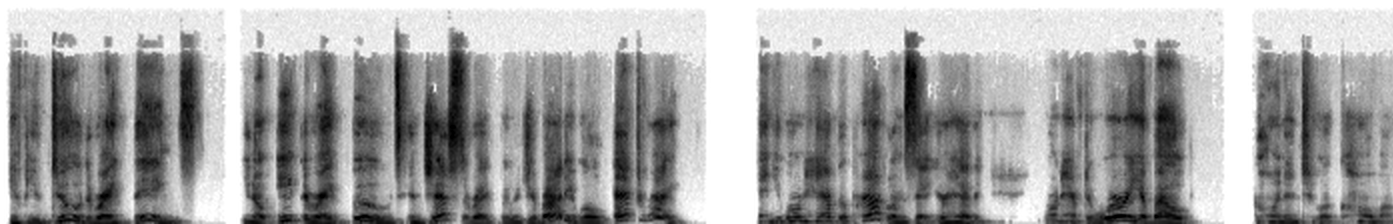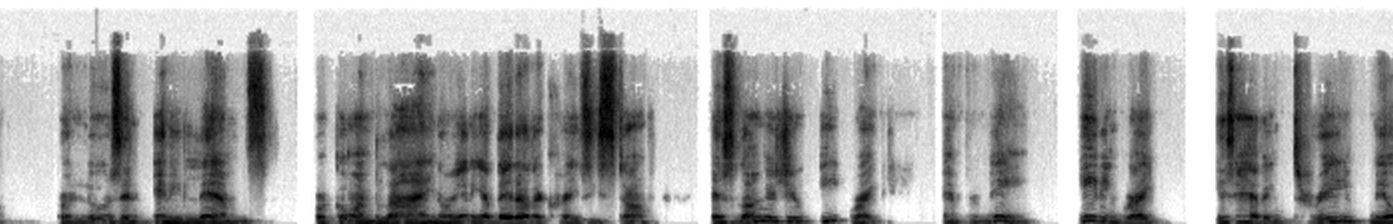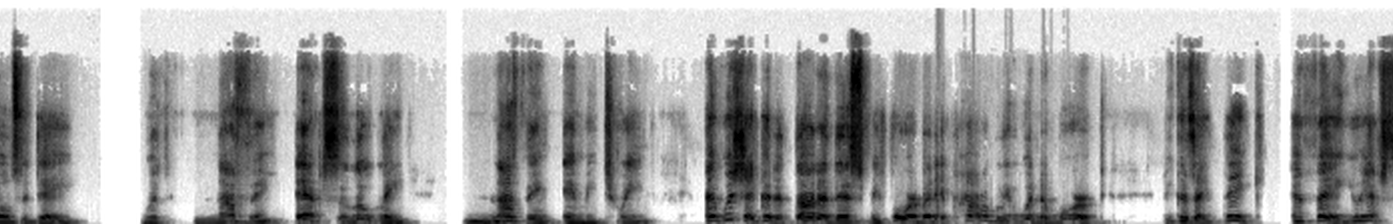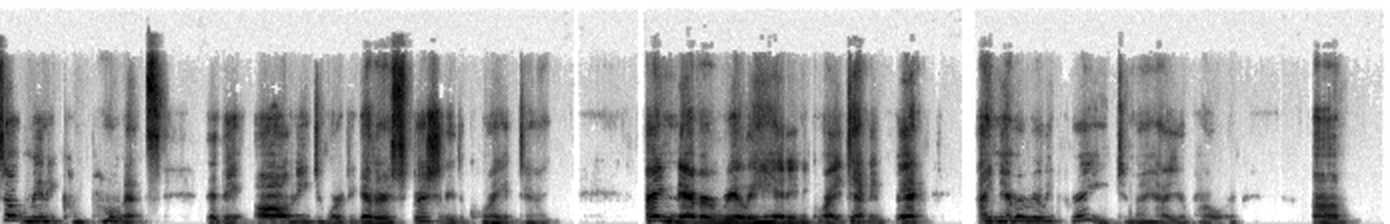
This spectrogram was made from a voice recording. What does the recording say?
if you do the right things, you know, eat the right foods, ingest the right foods, your body will act right. And you won't have the problems that you're having. You won't have to worry about going into a coma or losing any limbs or going blind or any of that other crazy stuff, as long as you eat right. And for me, eating right is having three meals a day with nothing, absolutely nothing in between. I wish I could have thought of this before, but it probably wouldn't have worked because I think FA, you have so many components that they all need to work together, especially the quiet time. I never really had any quiet time. In fact, I never really prayed to my higher power. Um,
